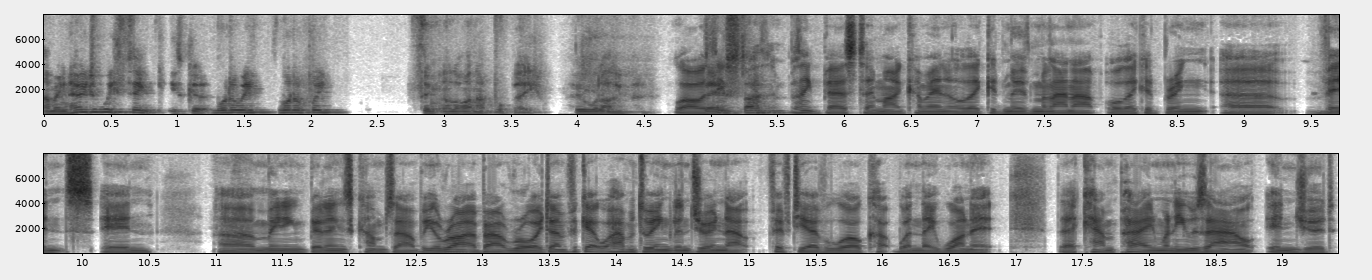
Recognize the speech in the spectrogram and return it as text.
I mean, who do we think is good? What do we what do we think the lineup will be? Who will open? Well, I think I think Bairstow might come in, or they could move Malan up, or they could bring uh, Vince in. Uh, meaning Billings comes out. But you're right about Roy. Don't forget what happened to England during that 50 over World Cup when they won it. Their campaign, when he was out injured,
